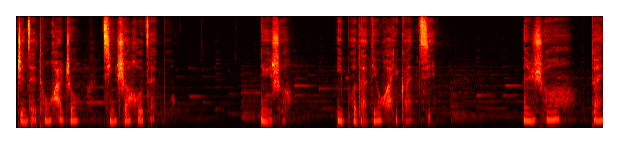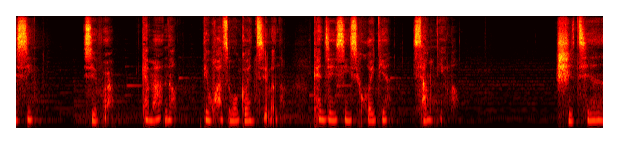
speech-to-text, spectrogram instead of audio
正在通话中，请稍后再拨。”女说：“你拨打电话已关机。”男说：“短信，媳妇儿，干嘛呢？电话怎么关机了呢？看见信息回电，想你了。”时间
